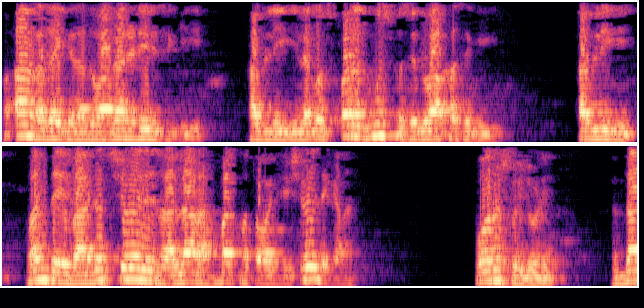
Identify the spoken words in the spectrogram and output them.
او هغه ځای کې د دعاګانې ډېرې سکیږي قبليږي لکه اوس فرض مصفه دعا خاصه کیږي قبليږي وانت عبادت شوه دی نو الله رحمت متوجه شوه دی کنه پوه شو جوړي دا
